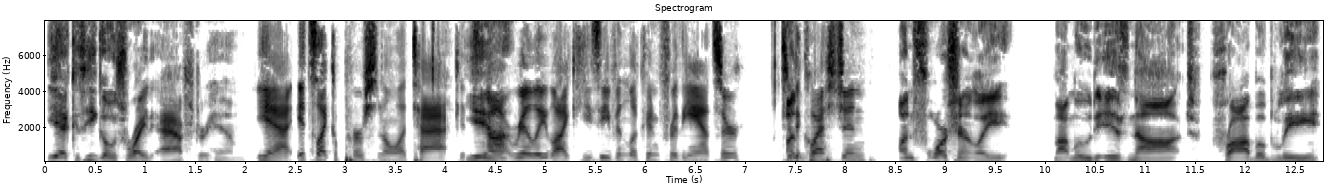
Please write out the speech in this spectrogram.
yeah, because he goes right after him. Yeah, it's like a personal attack. It's Yeah. not really like he's even looking for the answer to the question. Unfortunately, Mahmoud is not probably,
